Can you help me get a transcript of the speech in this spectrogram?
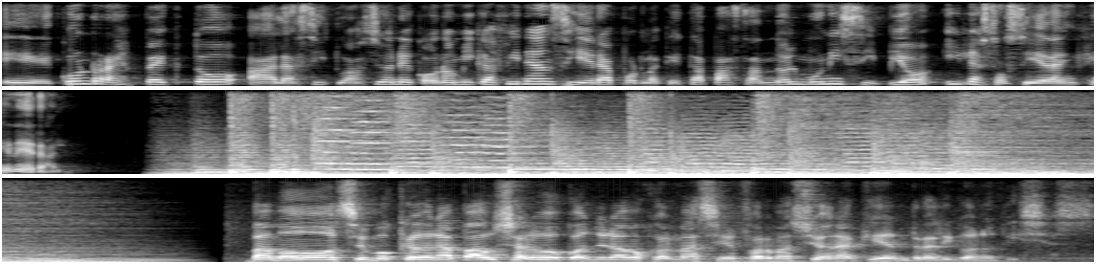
eh, con respecto a la situación económica financiera por la que está pasando el municipio y la sociedad en general. Vamos en busca de una pausa, luego continuamos con más información aquí en Realicó Noticias.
